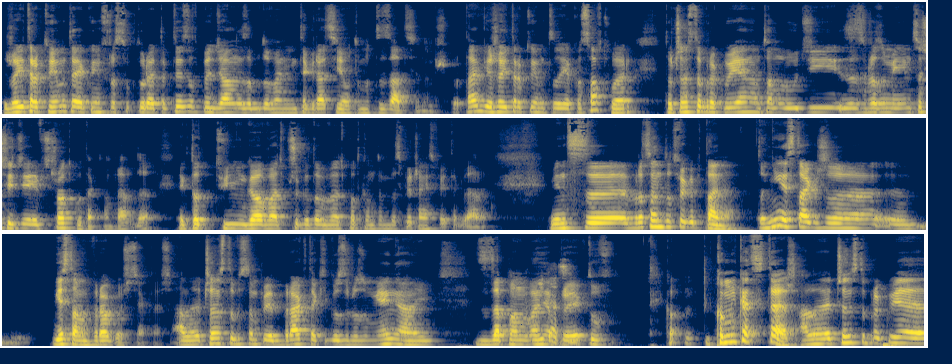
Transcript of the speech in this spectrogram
Jeżeli traktujemy to jako infrastrukturę, to kto jest odpowiedzialny za budowanie integracji i automatyzację na przykład, tak? Jeżeli traktujemy to jako software, to często brakuje nam tam ludzi ze zrozumieniem, co się dzieje w środku tak naprawdę. Jak to tuningować, przygotowywać pod kątem bezpieczeństwa i tak dalej. Więc e, wracając do twojego pytania. To nie jest tak, że e, jest tam wrogość jakaś, ale często występuje brak takiego zrozumienia i zaplanowania komunikacji. projektów. Komunikacji też, ale często brakuje.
